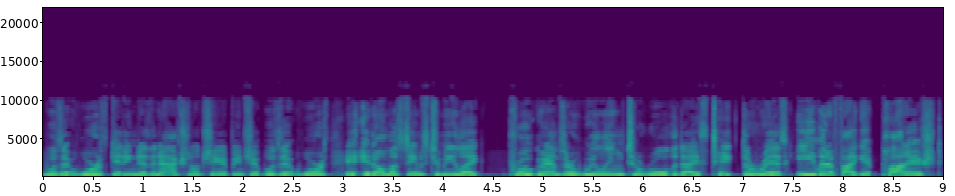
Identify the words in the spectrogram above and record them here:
Was it worth getting to the national championship? Was it worth it? It almost seems to me like programs are willing to roll the dice, take the risk, even if I get punished.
